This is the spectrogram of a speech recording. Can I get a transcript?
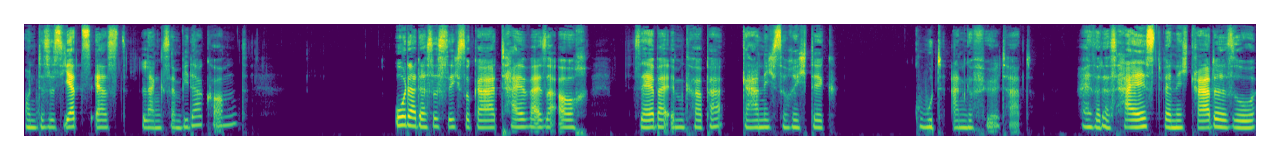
und dass es jetzt erst langsam wiederkommt. Oder dass es sich sogar teilweise auch selber im Körper gar nicht so richtig gut angefühlt hat. Also das heißt, wenn ich gerade so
